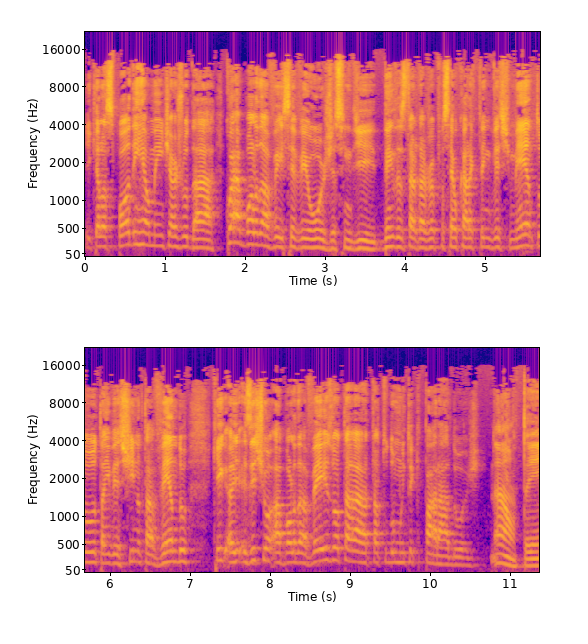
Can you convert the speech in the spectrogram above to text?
e que elas podem realmente ajudar. Qual é a bola da vez que você vê hoje, assim, de dentro das startups? Você é o cara que tem investimento, está investindo, está vendo. Que, existe a bola da vez ou tá, tá tudo muito equiparado hoje? Não, tem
